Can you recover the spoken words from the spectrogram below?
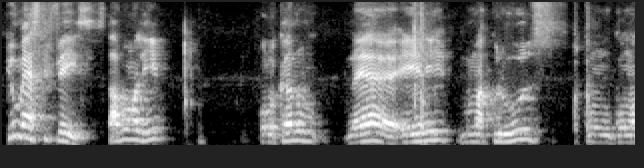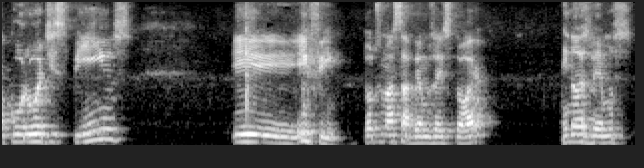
O que o mestre fez? Estavam ali colocando né, ele numa cruz com, com uma coroa de espinhos e, enfim, todos nós sabemos a história e nós vemos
